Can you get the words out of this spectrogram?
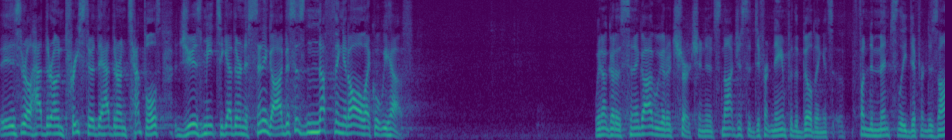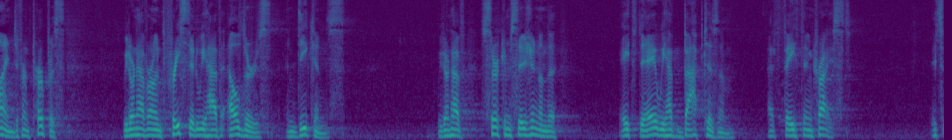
Israel had their own priesthood, they had their own temples. Jews meet together in a synagogue. This is nothing at all like what we have. We don't go to the synagogue, we go to church, and it's not just a different name for the building, it's a fundamentally different design, different purpose. We don't have our own priesthood, we have elders and deacons. We don't have circumcision on the eighth day, we have baptism at faith in Christ. It's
